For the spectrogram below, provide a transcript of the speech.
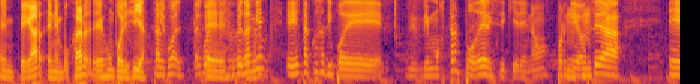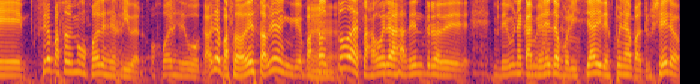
en pegar, en empujar, es un policía. Tal cual, tal cual. Eh, Pero también eh, esta cosa tipo de, de, de mostrar poder, si quiere, ¿no? Porque, o sea, eh, si hubiera pasado lo mismo con jugadores de River o jugadores de Boca, ¿habría pasado eso? ¿Habrían pasado Eh. todas esas horas adentro de, de una camioneta policial y después una patrullero?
